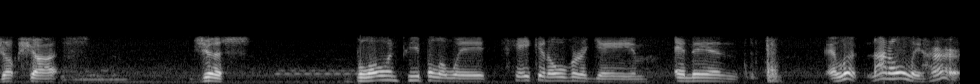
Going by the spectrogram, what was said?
jump shots, just blowing people away, taking over a game, and then and look, not only her.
